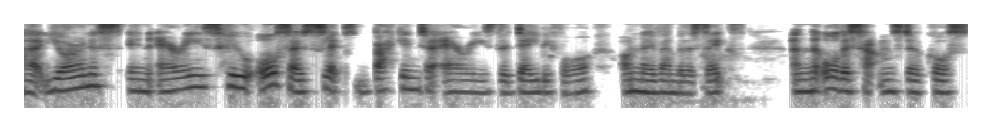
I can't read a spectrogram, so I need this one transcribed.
uh, Uranus in Aries, who also slips back into Aries the day before on November the 6th. And all this happens to, of course,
